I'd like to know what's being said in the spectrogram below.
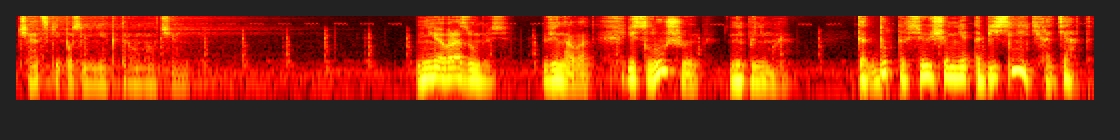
Чацкий после некоторого молчания. Не образумлюсь. Виноват. И слушаю, не понимаю. Как будто все еще мне объяснить хотят.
